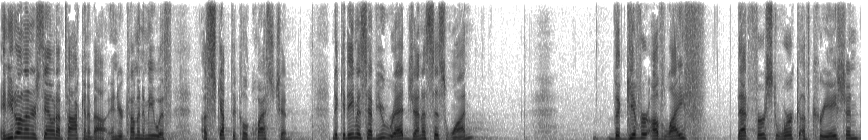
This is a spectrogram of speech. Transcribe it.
and you don't understand what I'm talking about, and you're coming to me with a skeptical question. Nicodemus, have you read Genesis 1? The giver of life, that first work of creation,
